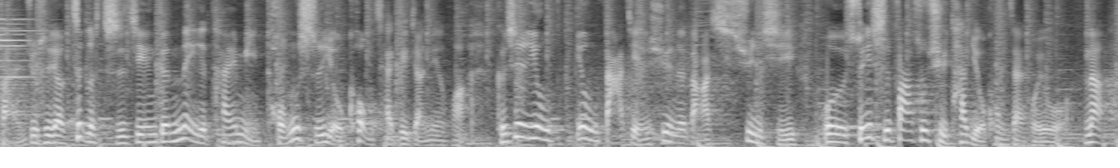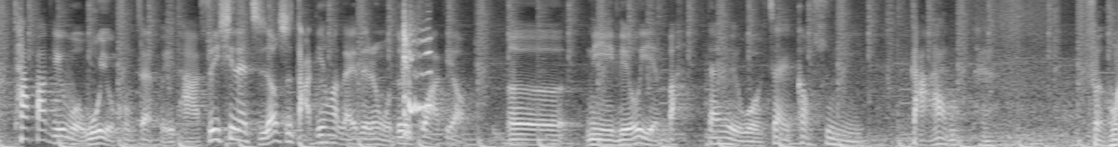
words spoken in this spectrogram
烦，就是要这个时间跟那个 timing 同时有空才可以讲电话。可是用用打简讯的打讯息，我随时发出去，他有空再回我；那他发给我，我有空再回他。所以现在只要是打电话来的人，我都会挂掉。呃，你留言吧，待会我再告诉你答案。粉红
